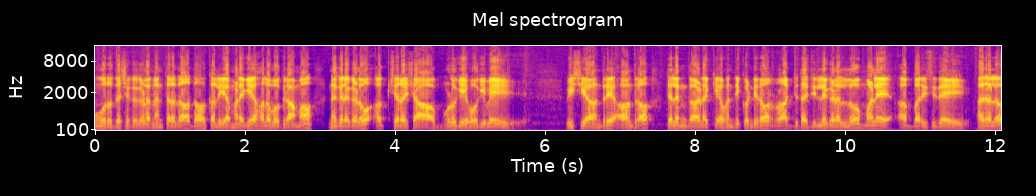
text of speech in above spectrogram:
ಮೂರು ದಶಕಗಳ ನಂತರದ ದಾಖಲೆಯ ಮಳೆಗೆ ಹಲವು ಗ್ರಾಮ, ನಗರಗಳು ಅಕ್ಷರಶಃ ಮುಳುಗಿ ಹೋಗಿವೆ. ವಿಷಯ ಅಂದ್ರೆ ಆಂಧ್ರ, ತೆಲಂಗಾಣಕ್ಕೆ ಹೊಂದಿಕೊಂಡಿರೋ ರಾಜ್ಯದ ಜಿಲ್ಲೆಗಳಲ್ಲೂ ಮಳೆ ಅಬ್ಬರಿಸಿದೆ. ಅದರಲ್ಲೂ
